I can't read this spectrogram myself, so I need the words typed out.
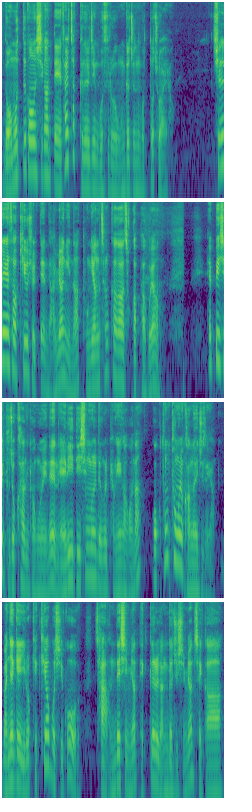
너무 뜨거운 시간대에 살짝 그늘진 곳으로 옮겨주는 것도 좋아요. 실내에서 키우실 땐 남향이나 동양 창가가 적합하고요. 햇빛이 부족한 경우에는 LED 식물 등을 병행하거나 꼭 통풍을 강화해 주세요. 만약에 이렇게 키워보시고 잘 안 되시면 댓글을 남겨주시면 제가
